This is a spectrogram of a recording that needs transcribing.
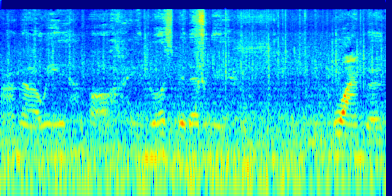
And now we are Rosemead Avenue, Wynberg.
